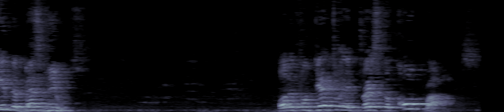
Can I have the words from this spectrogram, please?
Eat the best meals. But they forget to address the core problems.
